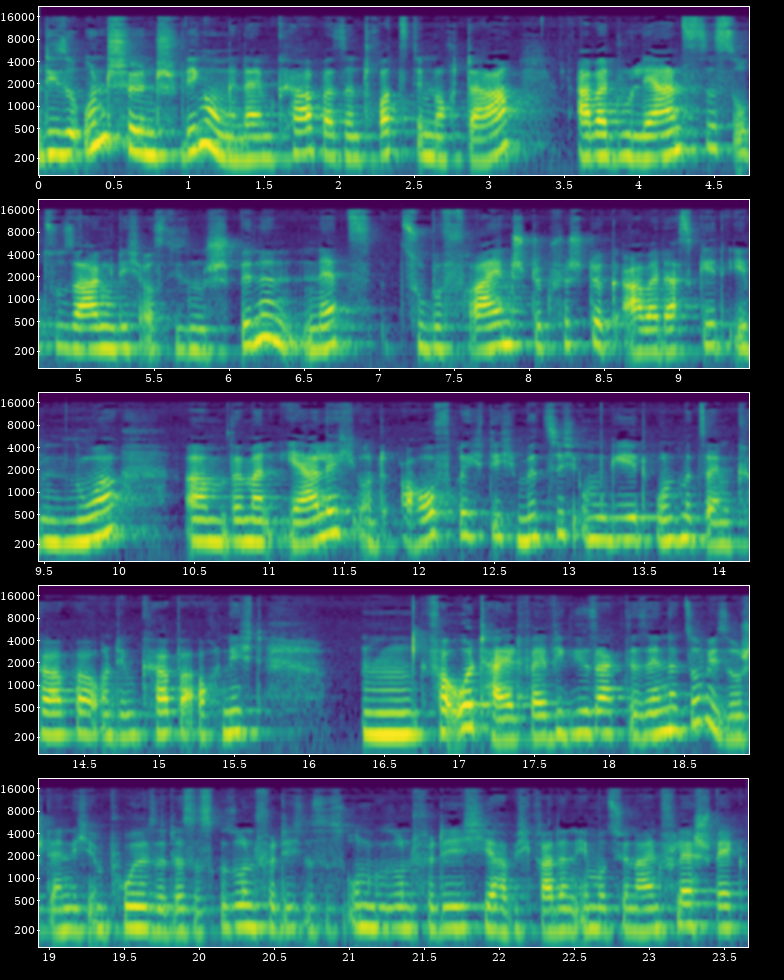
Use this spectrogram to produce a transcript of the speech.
diese unschönen Schwingungen in deinem Körper sind trotzdem noch da aber du lernst es sozusagen, dich aus diesem Spinnennetz zu befreien, Stück für Stück. Aber das geht eben nur, ähm, wenn man ehrlich und aufrichtig mit sich umgeht und mit seinem Körper und dem Körper auch nicht mh, mm, verurteilt, weil wie gesagt, er sendet sowieso ständig Impulse, das ist gesund für dich, das ist ungesund für dich, hier habe ich gerade einen emotionalen Flashback,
